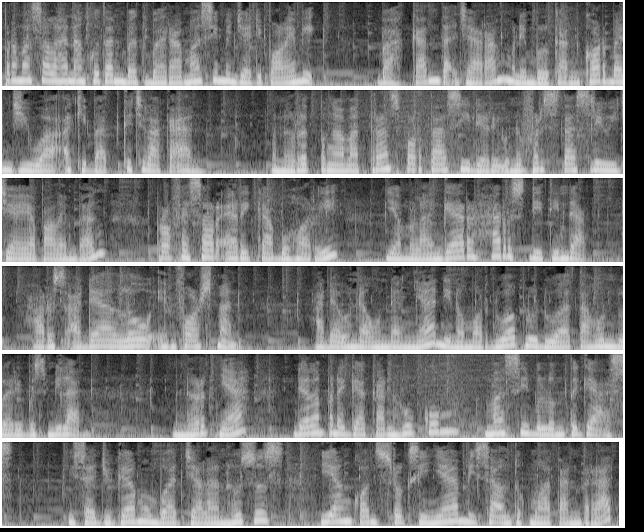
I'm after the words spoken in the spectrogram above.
permasalahan angkutan batubara masih menjadi polemik, bahkan tak jarang menimbulkan korban jiwa akibat kecelakaan. Menurut pengamat transportasi dari Universitas Sriwijaya Palembang, Profesor Erika Buhori, yang melanggar harus ditindak. Harus ada law enforcement – ada undang-undangnya di nomor 22 tahun 2009. Menurutnya, dalam penegakan hukum masih belum tegas. Bisa juga membuat jalan khusus yang konstruksinya bisa untuk muatan berat,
